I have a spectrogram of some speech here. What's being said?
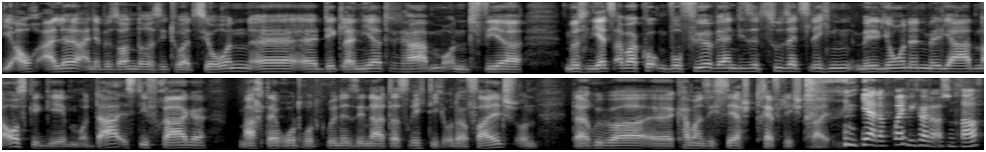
die auch alle eine besondere Situation äh, äh, deklariert haben. Und wir müssen jetzt aber gucken, wofür werden diese zusätzlichen Millionen, Milliarden ausgegeben. Und da ist die Frage, macht der rot-rot-grüne Senat das richtig oder falsch? Und Darüber äh, kann man sich sehr trefflich streiten. ja, da freue ich mich heute auch schon drauf.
